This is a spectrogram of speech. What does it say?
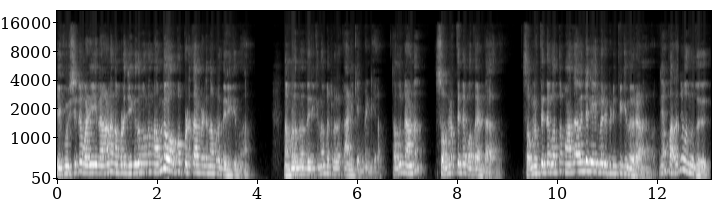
ഈ കുരിശിന്റെ വഴിയിലാണ് നമ്മുടെ ജീവിതമെന്ന് നമ്മെ ഓർമ്മപ്പെടുത്താൻ വേണ്ടി നമ്മൾ ധരിക്കുന്നതാണ്. നമ്മളിന്ന് ധരിക്കുന്നത് മറ്റുള്ളവരെ കാണിക്കാൻ വേണ്ടിയാണ്. അതുകൊണ്ടാണ് സ്വർണത്തിന്റെ ബന്ധം ഉണ്ടാകുന്നത്. സ്വർണത്തിന്റെ ബന്ധം മാതാവിന്റെ കയ്യിൽ വരെ പിടിപ്പിക്കുന്നവരാണ് ഞാൻ പറഞ്ഞു വന്നത്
